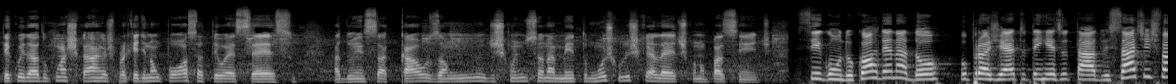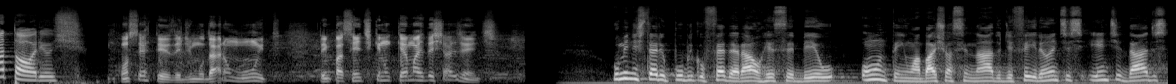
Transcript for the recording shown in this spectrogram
ter cuidado com as cargas para que ele não possa ter o excesso. A doença causa um descondicionamento músculo-esquelético no paciente. Segundo o coordenador, o projeto tem resultados satisfatórios. Com certeza, eles mudaram muito. Tem paciente que não quer mais deixar a gente. O Ministério Público Federal recebeu ontem um abaixo-assinado de feirantes e entidades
